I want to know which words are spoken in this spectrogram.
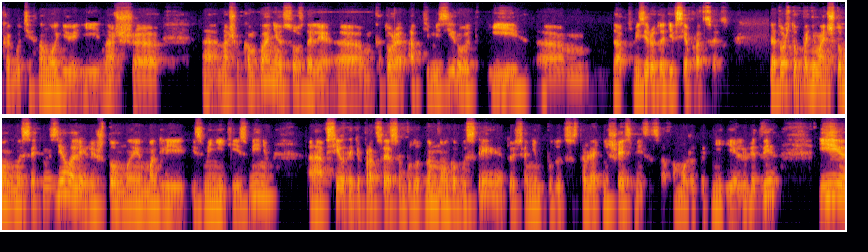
как бы технологию и наш, а, нашу компанию создали, которая оптимизирует и да, оптимизирует эти все процессы. Для того, чтобы понимать, что мы с этим сделали или что мы могли изменить и изменим, все вот эти процессы будут намного быстрее, то есть они будут составлять не 6 месяцев, а может быть неделю или две, и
